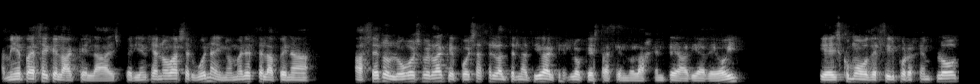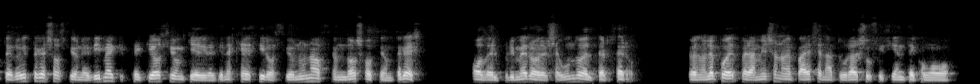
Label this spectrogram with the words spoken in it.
a mí me parece que la, que la experiencia no va a ser buena y no merece la pena hacerlo. Luego es verdad que puedes hacer la alternativa, que es lo que está haciendo la gente a día de hoy. Y es como decir, por ejemplo, te doy tres opciones, dime de qué opción quieres. Le tienes que decir opción 1, opción 2, opción 3. O del primero, del segundo, del tercero. Pero, no le puede, pero a mí eso no me parece natural suficiente como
